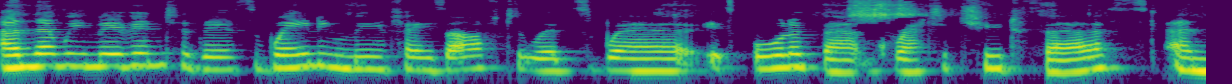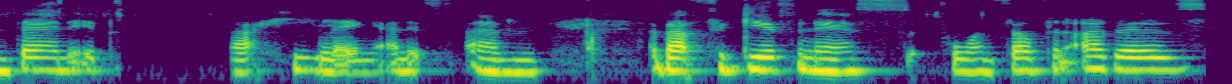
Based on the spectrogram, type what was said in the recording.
and then we move into this waning moon phase afterwards, where it's all about gratitude first, and then it's about healing, and it's um, about forgiveness for oneself and others.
